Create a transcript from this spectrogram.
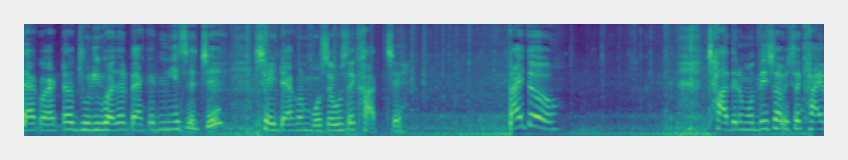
দেখো, একটা ঝুড়ি ভাজার প্যাকেট নিয়ে এসেছে, সেইটা এখন বসে বসে খাচ্ছে। তাই তো? ছাদের মধ্যে সব এসে খায়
